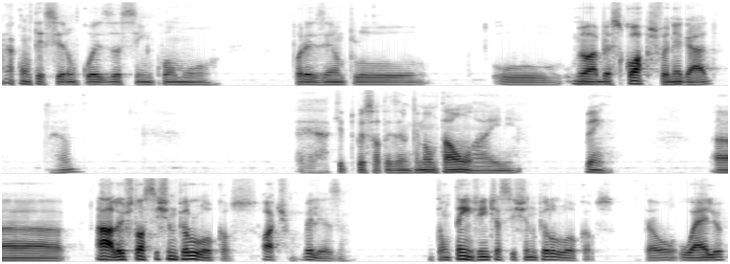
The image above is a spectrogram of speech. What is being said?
aconteceram coisas assim como, por exemplo, o, o meu habeas corpus foi negado. Né? É, aqui o pessoal está dizendo que não está online. Bem, Uh, ah, eu estou assistindo pelo Locals. Ótimo, beleza. Então tem gente assistindo pelo Locals. Então o Hélio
